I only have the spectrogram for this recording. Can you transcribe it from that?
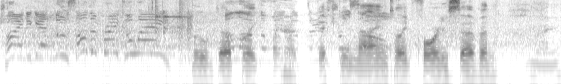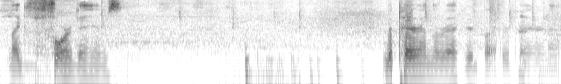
trying to get loose on the breakaway. moved up like from like 59 to like 47 Nice. like four games repairing the record but repairing it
